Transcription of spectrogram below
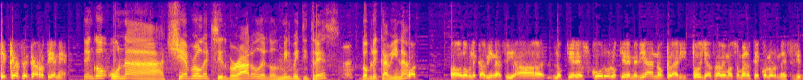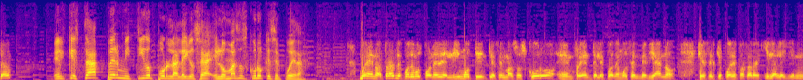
¿Qué clase de carro tiene? Tengo una Chevrolet Silverado del 2023, doble cabina. Ah, doble cabina, sí. ah, ¿Lo quiere oscuro, lo quiere mediano, clarito? ¿Ya sabe más o menos qué color necesita? El que está permitido por la ley, o sea, en lo más oscuro que se pueda. Bueno, atrás le podemos poner el limotin, que es el más oscuro. Enfrente le ponemos el mediano, que es el que puede pasar aquí la ley.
